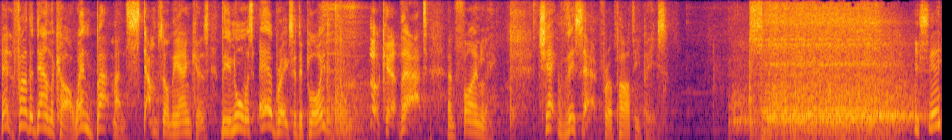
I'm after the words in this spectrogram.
Then, further down the car, when Batman stamps on the anchors, the enormous air brakes are deployed. Look at that. And finally, check this out for a party piece. You see?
